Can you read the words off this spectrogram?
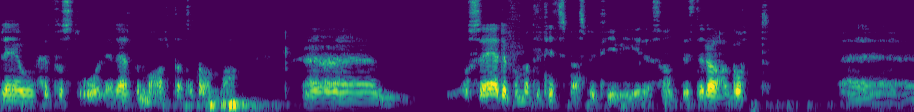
det er jo helt forståelig. Det er helt normalt at det kommer. Uh, og så er det på en måte tidsperspektiv i det. sant? Hvis det da har gått eh,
